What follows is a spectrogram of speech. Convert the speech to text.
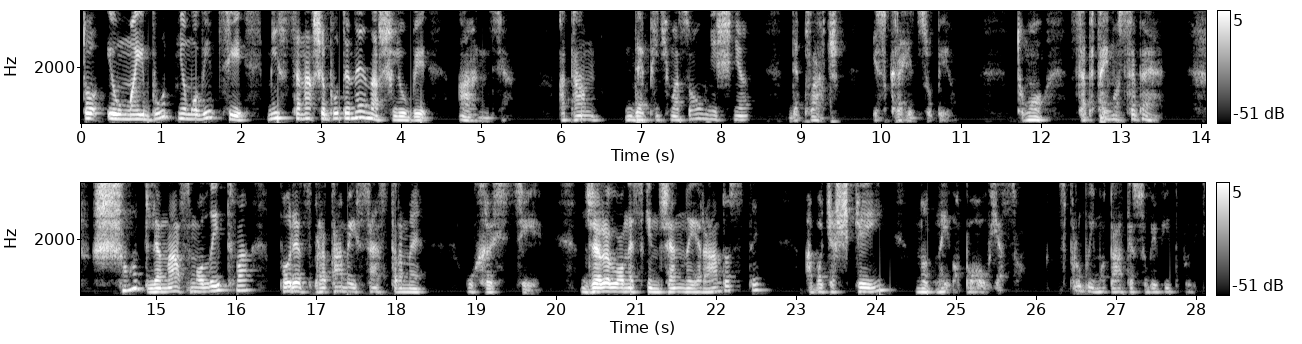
то і в майбутньому віці місце наше буде не на шлюбі Анця, а там, де пітьма зовнішня, де плач і скрегіт зубів. Тому запитаймо себе, що для нас молитва поряд з братами і сестрами у Христі, джерело нескінченної радости або тяжкий нудний обов'язок. Спробуймо дати собі відповідь.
